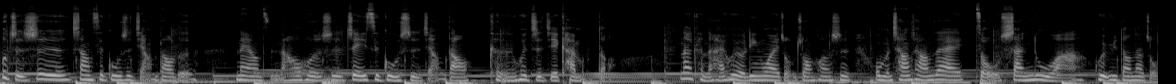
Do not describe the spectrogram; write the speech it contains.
不只是上次故事讲到的那样子，然后或者是这一次故事讲到可能会直接看不到。那可能还会有另外一种状况，是我们常常在走山路啊，会遇到那种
